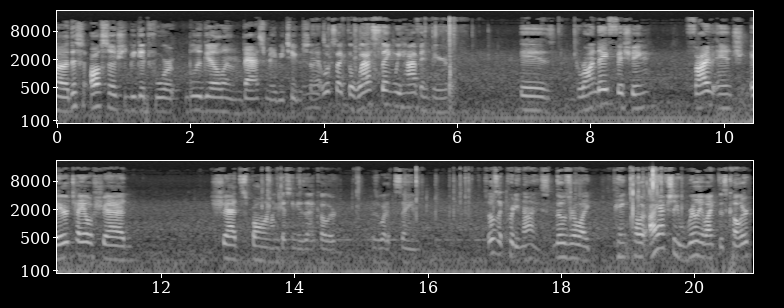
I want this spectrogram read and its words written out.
Uh, this also should be good for bluegill and bass maybe too. So it looks like the last thing we have in here is Grande Fishing 5 inch airtail shad shad spawn, I'm guessing is that color, is what it's saying. So those look pretty nice. Those are like pink color. I actually really like this color.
